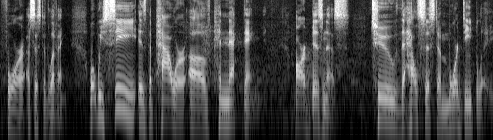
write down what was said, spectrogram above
for assisted living. What we see is the power of connecting our business to the health system more deeply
